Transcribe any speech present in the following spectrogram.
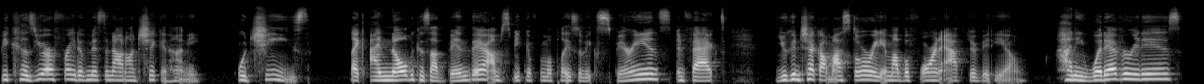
because you're afraid of missing out on chicken, honey, or cheese. Like I know because I've been there, I'm speaking from a place of experience. In fact, you can check out my story in my before and after video. Honey, whatever it is,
